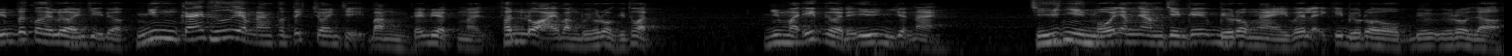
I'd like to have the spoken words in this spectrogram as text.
tin tức có thể lừa anh chị được. Nhưng cái thứ em đang phân tích cho anh chị bằng cái việc mà phân loại bằng biểu đồ kỹ thuật. Nhưng mà ít người để ý những chuyện này. Chỉ nhìn mỗi nhăm nhăm trên cái biểu đồ ngày với lại cái biểu đồ biểu, biểu đồ giờ.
